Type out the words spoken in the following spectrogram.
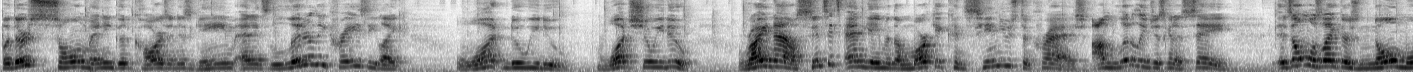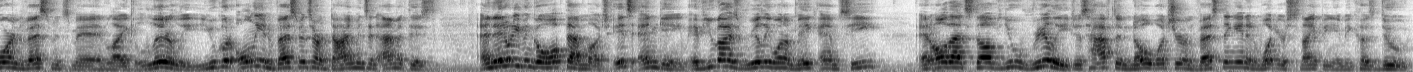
But there's so many good cards in this game, and it's literally crazy. Like, what do we do? What should we do? Right now, since it's endgame and the market continues to crash, I'm literally just going to say, it's almost like there's no more investments, man. Like, literally, you could only investments are diamonds and amethyst, and they don't even go up that much. It's endgame. If you guys really want to make MT and all that stuff, you really just have to know what you're investing in and what you're sniping in because, dude,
